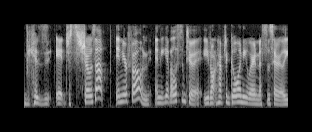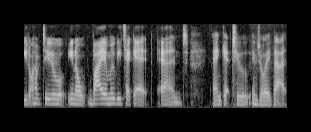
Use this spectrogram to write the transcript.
because it just shows up in your phone and you get to listen to it. You don't have to go anywhere necessarily. You don't have to, you know, buy a movie ticket and and get to enjoy that.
